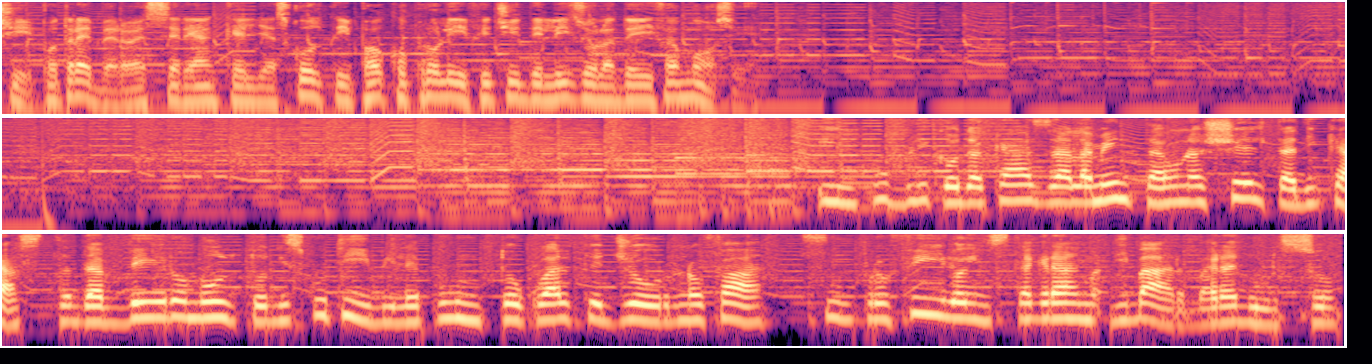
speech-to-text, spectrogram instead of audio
ci potrebbero essere anche gli ascolti poco prolifici dell'Isola dei Famosi. Il pubblico da casa lamenta una scelta di cast davvero molto discutibile. Qualche giorno fa, sul profilo Instagram di Barbara D'Urso,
